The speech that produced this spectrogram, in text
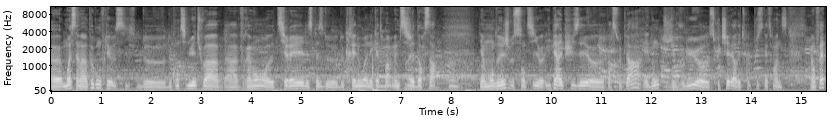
Euh, moi, ça m'a un peu gonflé aussi de, de continuer, tu vois, à, à vraiment euh, tirer l'espèce de, de créneau années 80, même si Ouais. j'adore ça. Il y a un moment donné, je me suis senti euh, hyper épuisé euh, par ce truc-là, et donc j'ai voulu euh, switcher vers des trucs plus 90. Et en fait,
